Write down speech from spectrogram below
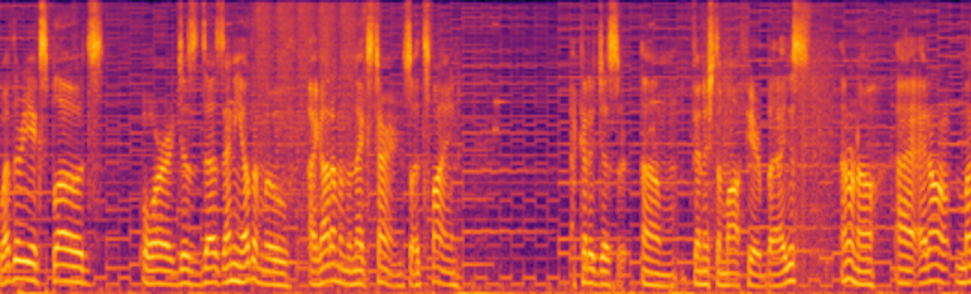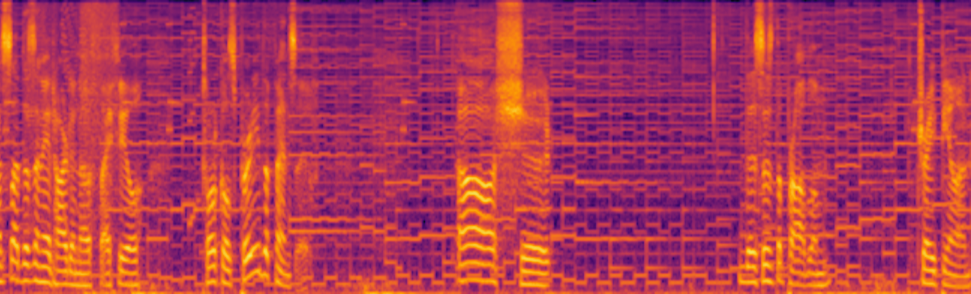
whether he explodes or just does any other move, I got him in the next turn, so it's fine. I could have just um, finished him off here, but I just, I don't know. I, I don't, Mudslap doesn't hit hard enough, I feel. Torkoal's pretty defensive. Oh, shoot. This is the problem. Drapion.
